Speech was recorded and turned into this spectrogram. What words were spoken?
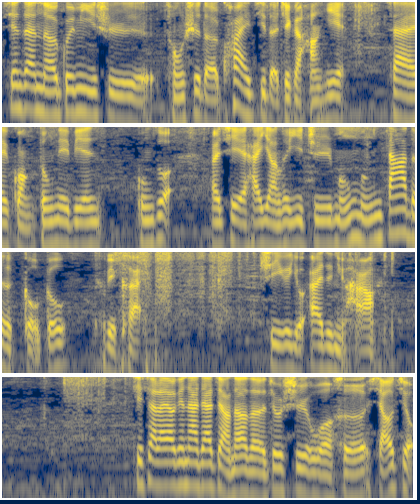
现在呢，闺蜜是从事的会计的这个行业，在广东那边工作，而且还养了一只萌萌哒的狗狗，特别可爱，是一个有爱的女孩啊。接下来要跟大家讲到的就是我和小九。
